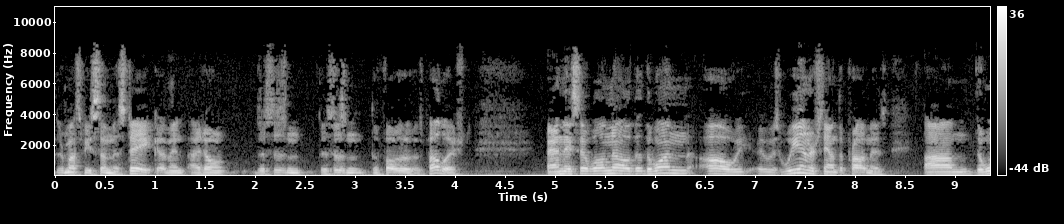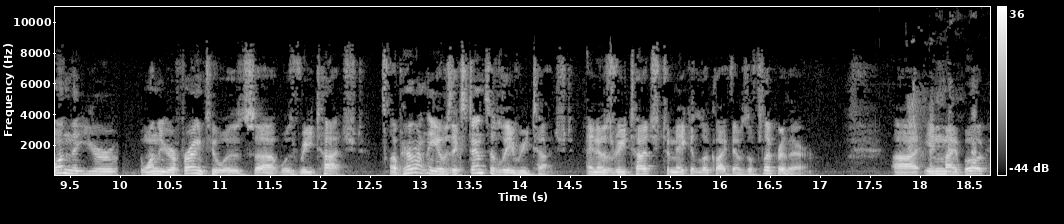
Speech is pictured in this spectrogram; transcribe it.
"There must be some mistake. I mean, I don't. This isn't. This isn't the photo that was published." And they said, "Well, no. The, the one oh, it was. We understand the problem is. Um, the one that you're the one that you're referring to was uh, was retouched. Apparently, it was extensively retouched, and it was retouched to make it look like there was a flipper there." Uh, in my book,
